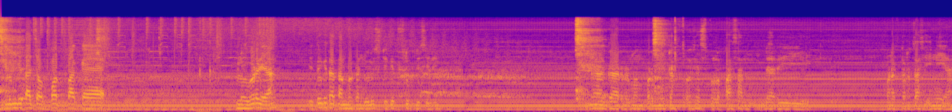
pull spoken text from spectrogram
sebelum kita copot pakai blower ya itu kita tambahkan dulu sedikit sup di sini. ini agar mempermudah proses pelepasan dari konektor cas ini ya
